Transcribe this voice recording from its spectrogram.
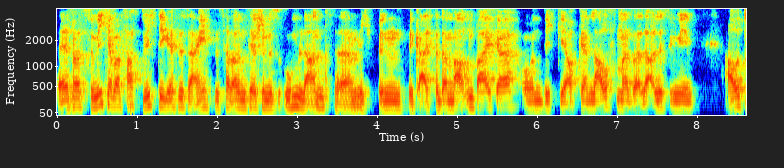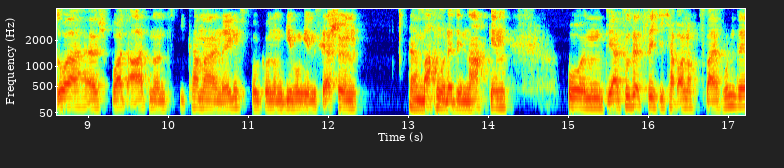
äh, was für mich aber fast wichtiger ist, ist eigentlich, das hat auch ein sehr schönes Umland. Ähm, ich bin begeisterter Mountainbiker und ich gehe auch gern laufen, also alles irgendwie Outdoor-Sportarten und die kann man in Regensburg und Umgebung eben sehr schön äh, machen oder dem nachgehen. Und ja, zusätzlich, ich habe auch noch zwei Hunde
